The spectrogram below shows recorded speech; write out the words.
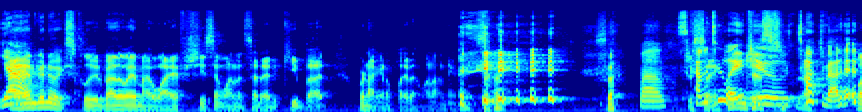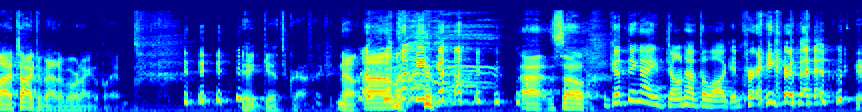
Yeah. I am going to exclude. By the way, my wife she sent one that said I had a cute butt. We're not going to play that one on here. So, so- well, it's kind of too late. Just- you talked about it. well, I talked about it, but we're not going to play it. It gets graphic. No. Um, Oh my God. Uh, so Good thing I don't have the login for Anchor then. yeah.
